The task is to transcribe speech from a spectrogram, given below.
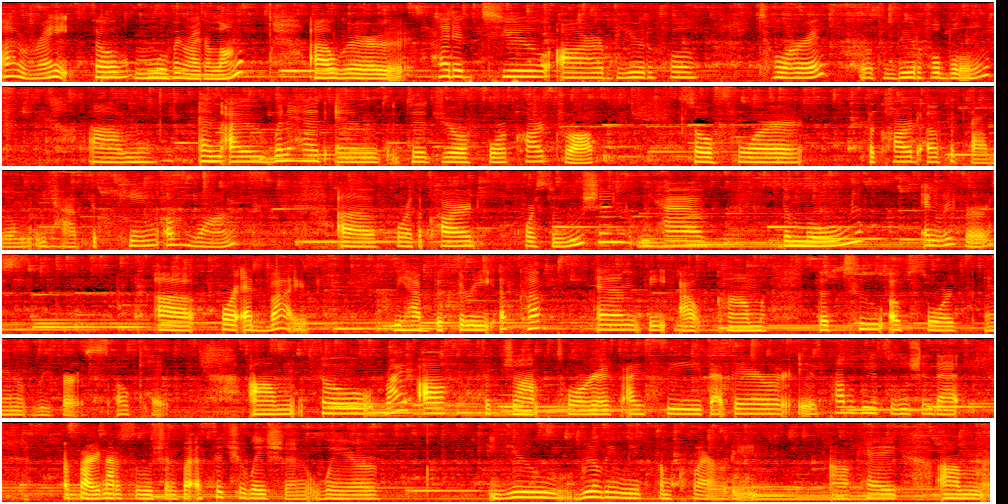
All right, so moving right along, uh, we're headed to our beautiful Taurus, those beautiful bulls. Um, and I went ahead and did your four card draw. So for the card of the problem, we have the King of Wands. Uh, for the card for solution, we have the Moon in reverse. Uh, for advice, we have the Three of Cups and the outcome, the Two of Swords in reverse. Okay. Um, so, right off the jump, Taurus, I see that there is probably a solution that, uh, sorry, not a solution, but a situation where really need some clarity. Okay. Um,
